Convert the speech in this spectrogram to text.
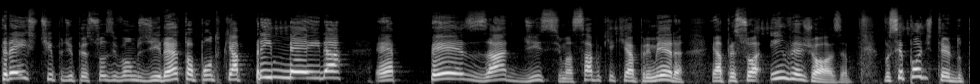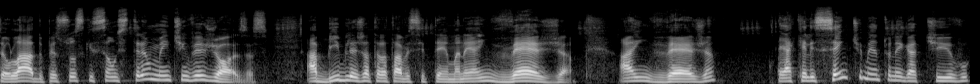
três tipos de pessoas e vamos direto ao ponto que a primeira é pesadíssima. Sabe o que é a primeira? É a pessoa invejosa. Você pode ter do teu lado pessoas que são extremamente invejosas. A Bíblia já tratava esse tema, né? A inveja. A inveja é aquele sentimento negativo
